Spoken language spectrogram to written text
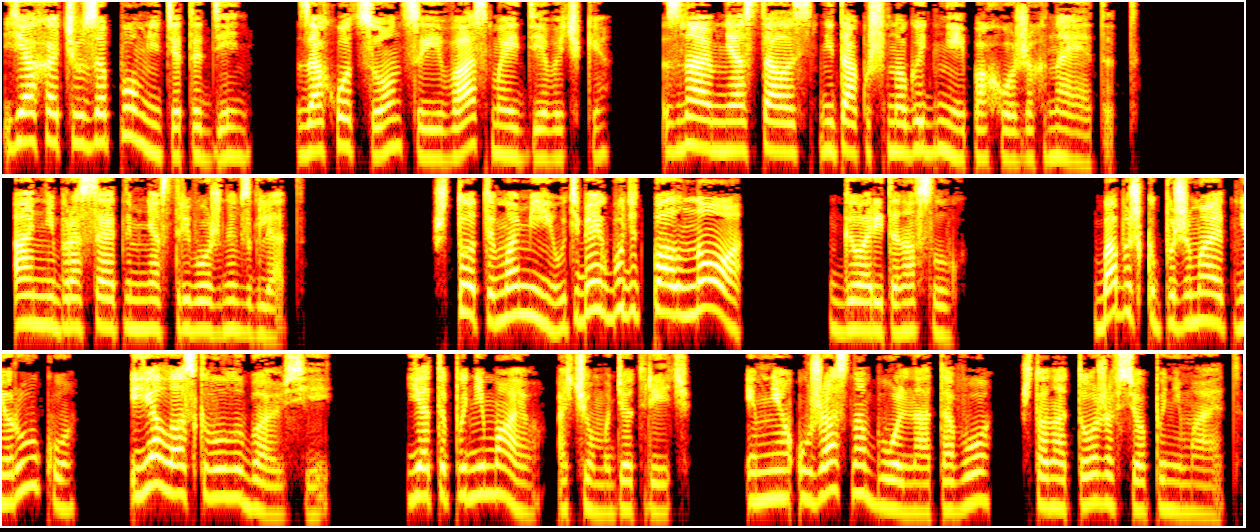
«Я хочу запомнить этот день, заход солнца и вас, мои девочки. Знаю, мне осталось не так уж много дней, похожих на этот». Анни бросает на меня встревоженный взгляд. «Что ты, мами, у тебя их будет полно!» — говорит она вслух. Бабушка пожимает мне руку, и я ласково улыбаюсь ей. Я-то понимаю, о чем идет речь, и мне ужасно больно от того, что она тоже все понимает.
